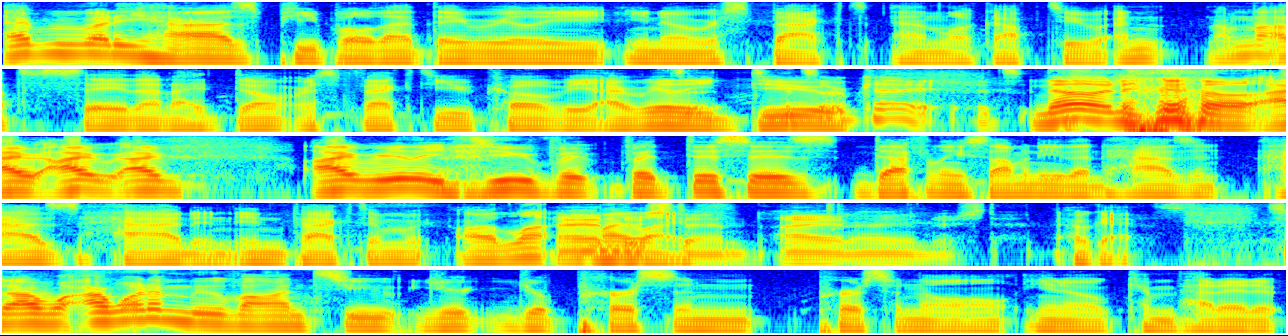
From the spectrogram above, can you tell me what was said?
everybody has people that they really, you know, respect and look up to. And I'm not to say that I don't respect you, Kobe. I really it's, do. It's okay. It's no, no. I, I, I I really do, but but this is definitely somebody that hasn't has had an impact in our li- I my understand. life. I I understand. Okay, so I, w- I want to move on to your your person personal you know competitive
